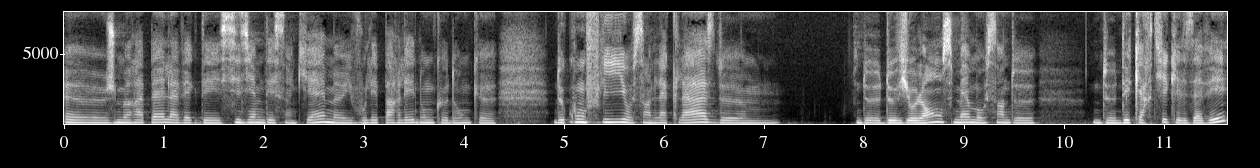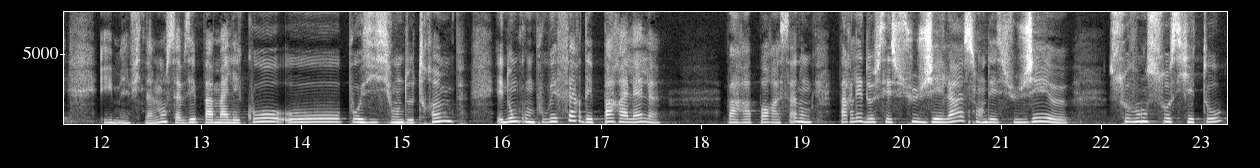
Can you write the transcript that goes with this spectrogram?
je me rappelle avec des sixièmes, des cinquièmes, ils voulaient parler donc, de conflits au sein de la classe, de, de, de violence, même au sein de, des quartiers qu'ils avaient. Et mais finalement, ça faisait pas mal écho aux positions de Trump. Et donc, on pouvait faire des parallèles par rapport à ça. Donc, parler de ces sujets-là sont des sujets euh, souvent sociétaux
